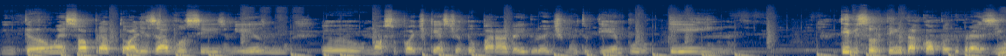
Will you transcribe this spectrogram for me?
então é só para atualizar vocês mesmo. o nosso podcast andou parado aí durante muito tempo. Tem Teve sorteio da Copa do Brasil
